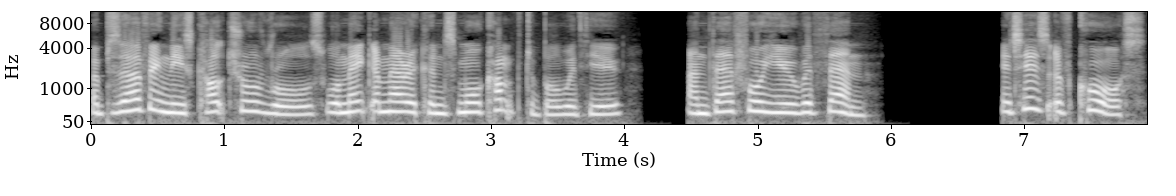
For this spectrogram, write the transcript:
observing these cultural rules will make Americans more comfortable with you, and therefore you with them. It is, of course,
